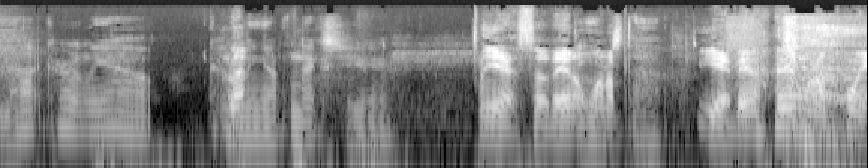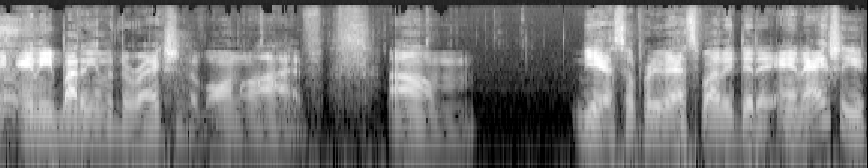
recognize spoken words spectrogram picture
Not currently out. Coming up next year. Yeah, so they don't want to. Yeah, they, they don't want to point anybody in the direction of OnLive. Um, yeah, so pretty. That's why they did it. And actually,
